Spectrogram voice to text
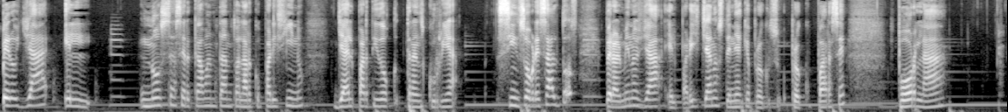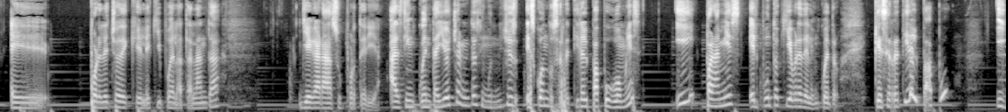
Pero ya el, no se acercaban tanto al arco parisino, ya el partido transcurría sin sobresaltos, pero al menos ya el París ya nos tenía que preocuparse por la eh, por el hecho de que el equipo del Atalanta llegara a su portería. Al 58 minutos 58 es cuando se retira el Papu Gómez Y para mí es el punto quiebre del encuentro. Que se retira el Papu y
